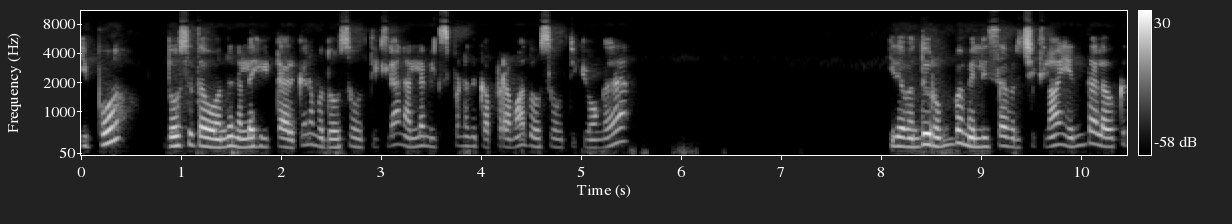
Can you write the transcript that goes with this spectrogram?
இப்போது தோசை தவை வந்து நல்லா ஹீட்டாக இருக்குது நம்ம தோசை ஊற்றிக்கலாம் நல்லா மிக்ஸ் பண்ணதுக்கு அப்புறமா தோசை ஊற்றிக்கோங்க இதை வந்து ரொம்ப மெல்லிஸாக விரிச்சிக்கலாம். எந்த அளவுக்கு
